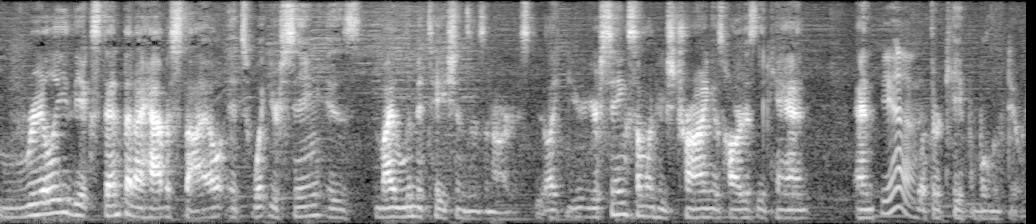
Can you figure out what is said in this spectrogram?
Really, the extent that I have a style, it's what you're seeing is my limitations as an artist. Like you're, you're seeing someone who's trying as hard as they can, and yeah. what they're capable of doing.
